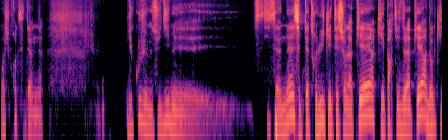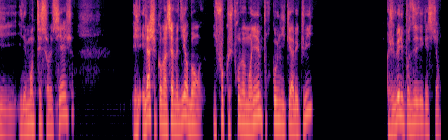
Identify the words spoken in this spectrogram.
Moi, je crois que c'était un nain. Du coup, je me suis dit, mais si c'est un nain, c'est peut-être lui qui était sur la pierre, qui est parti de la pierre, donc il, est monté sur le siège. Et, là, j'ai commencé à me dire, bon, il faut que je trouve un moyen pour communiquer avec lui. Je vais lui poser des questions.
